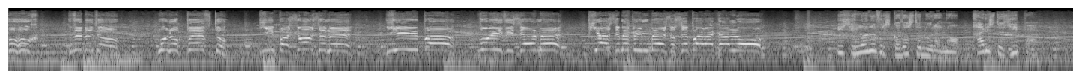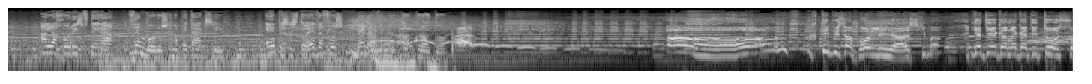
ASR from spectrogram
Οχ, οχ, δεν πετάω! Μόνο πέφτω! Γήπα, σώσε με! Γήπα, βοήθησέ με! Πιάσε με πριν πέσω, σε παρακαλώ! Η χελώνα βρισκόταν στον ουρανό, χάρη στο Γήπα. Αλλά χωρίς φτερά δεν μπορούσε να πετάξει. Έπεσε στο έδαφος με ένα δυνατό κρότο. Αχ, χτύπησα πολύ άσχημα γιατί έκανα κάτι τόσο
